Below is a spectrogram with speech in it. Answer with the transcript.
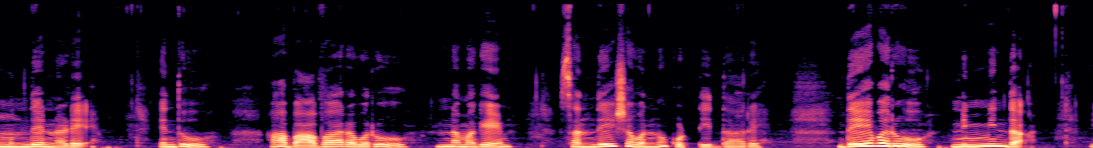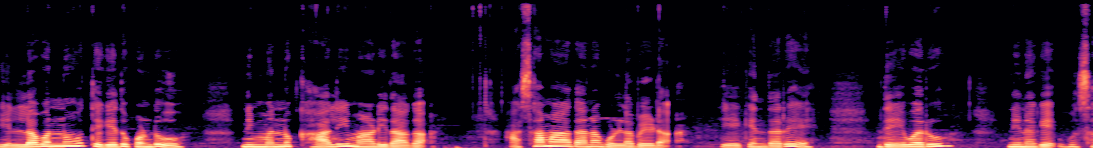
ಮುಂದೆ ನಡೆ ಎಂದು ಆ ಬಾಬಾರವರು ನಮಗೆ ಸಂದೇಶವನ್ನು ಕೊಟ್ಟಿದ್ದಾರೆ. ದೇವರು ನಿಮ್ಮಿಂದ ಎಲ್ಲವನ್ನೂ ತೆಗೆದುಕೊಂಡು ನಿಮ್ಮನ್ನು ಖಾಲಿ ಮಾಡಿದಾಗ ಅಸಮಾಧಾನಗೊಳ್ಳಬೇಡ. ಏಕೆಂದರೆ ದೇವರು ನಿನಗೆ ಹೊಸ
